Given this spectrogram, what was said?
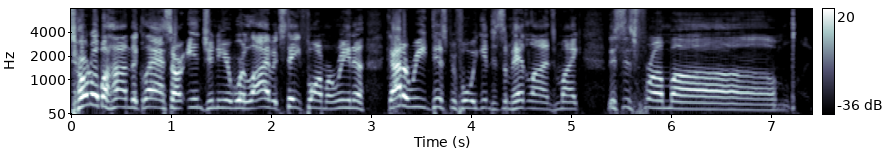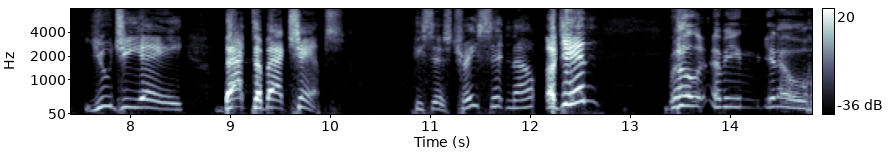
Turtle behind the glass, our engineer. We're live at State Farm Arena. Got to read this before we get into some headlines, Mike. This is from um, UGA back to back champs. He says, Trey sitting out again? Well, I mean, you know,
